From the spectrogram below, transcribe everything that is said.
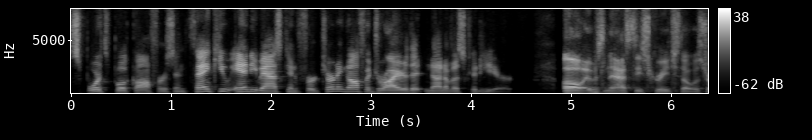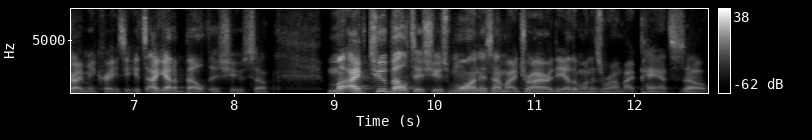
sportsbook offers. And thank you, Andy Baskin, for turning off a dryer that none of us could hear. Oh, it was nasty screech though. It was driving me crazy. It's I got a belt issue, so my, I have two belt issues. One is on my dryer. The other one is around my pants. So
